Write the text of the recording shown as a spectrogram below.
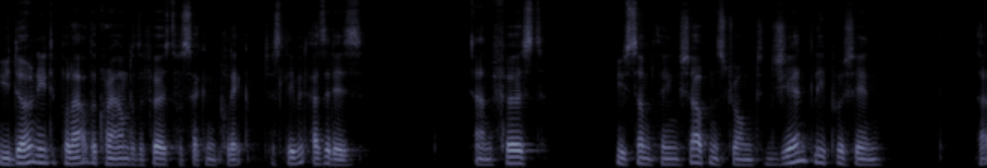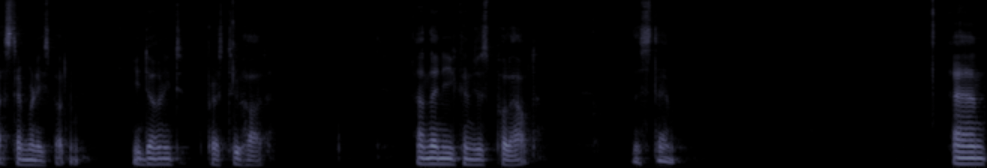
You don't need to pull out the crown to the first or second click, just leave it as it is. And first use something sharp and strong to gently push in that stem release button. You don't need to press too hard. And then you can just pull out the stem. And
